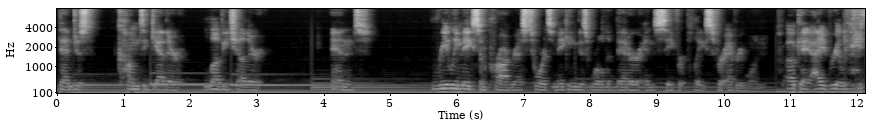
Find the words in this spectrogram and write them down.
than just come together, love each other, and really make some progress towards making this world a better and safer place for everyone. Okay, I really need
